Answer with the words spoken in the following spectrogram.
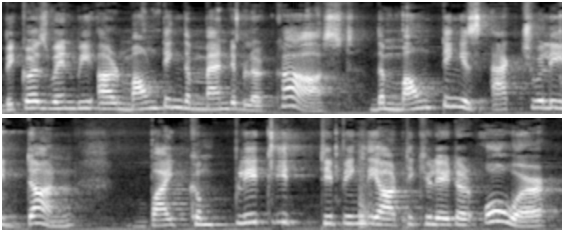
Because when we are mounting the mandibular cast, the mounting is actually done by completely tipping the articulator over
